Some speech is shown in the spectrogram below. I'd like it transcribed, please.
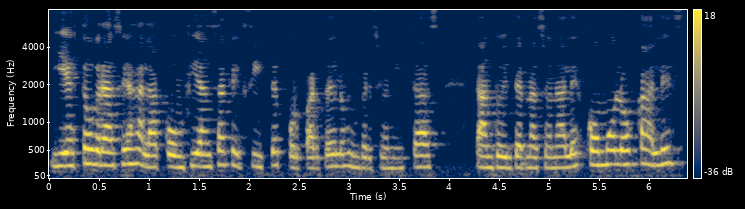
Y esto gracias a la confianza que existe por parte de los inversionistas, tanto internacionales como locales,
